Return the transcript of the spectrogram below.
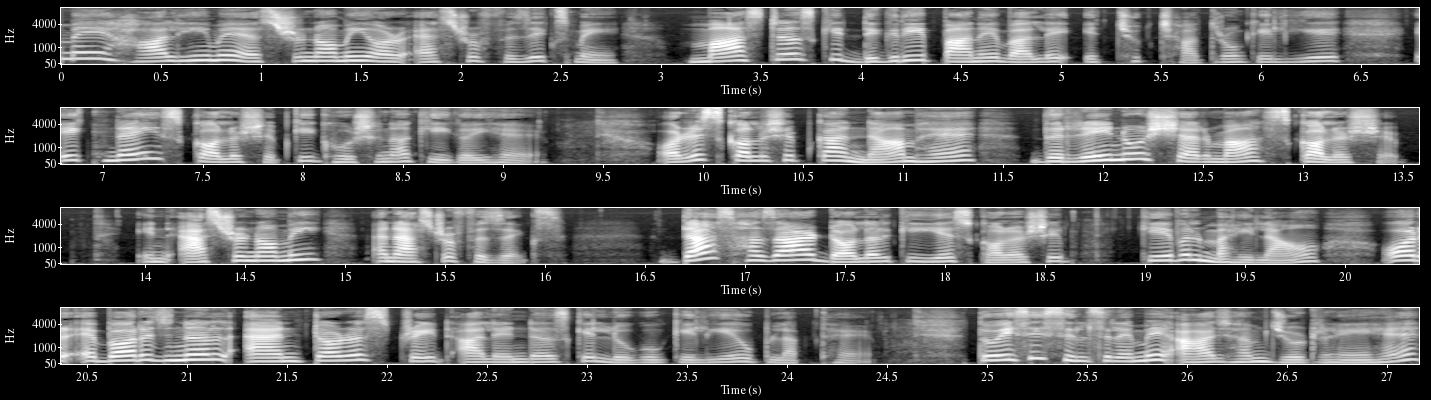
में हाल ही में एस्ट्रोनॉमी और एस्ट्रोफिजिक्स में मास्टर्स की डिग्री पाने वाले इच्छुक छात्रों के लिए एक नई स्कॉलरशिप की घोषणा की गई है और इस स्कॉलरशिप का नाम है the Renu Sharma scholarship in astronomy and astrophysics. दस हज़ार डॉलर की ये स्कॉलरशिप केवल महिलाओं और Aboriginal and Torres Strait Islanders के लोगों के लिए उपलब्ध है। तो इसी सिलसिले में आज हम जुड़ रहे हैं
